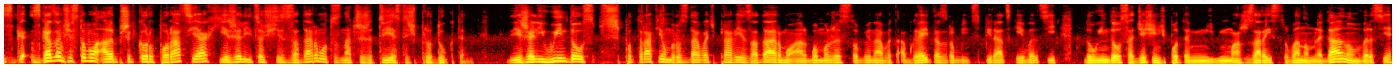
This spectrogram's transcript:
Zga- Zgadzam się z tobą, ale przy korporacjach, jeżeli coś jest za darmo, to znaczy, że ty jesteś produktem. Jeżeli Windows potrafią rozdawać prawie za darmo, albo możesz sobie nawet upgrade'a zrobić z pirackiej wersji do Windowsa 10, potem masz zarejestrowaną legalną wersję,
